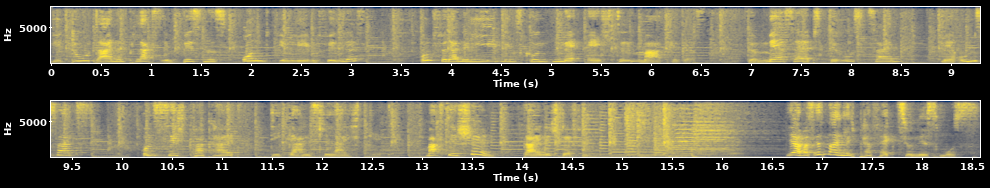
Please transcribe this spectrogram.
wie du deinen Platz im Business und im Leben findest und für deine Lieblingskunden eine echte Marke wirst. Für mehr Selbstbewusstsein, mehr Umsatz und Sichtbarkeit, die ganz leicht geht. Mach's dir schön, deine Steffi. Ja, was ist denn eigentlich Perfektionismus?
